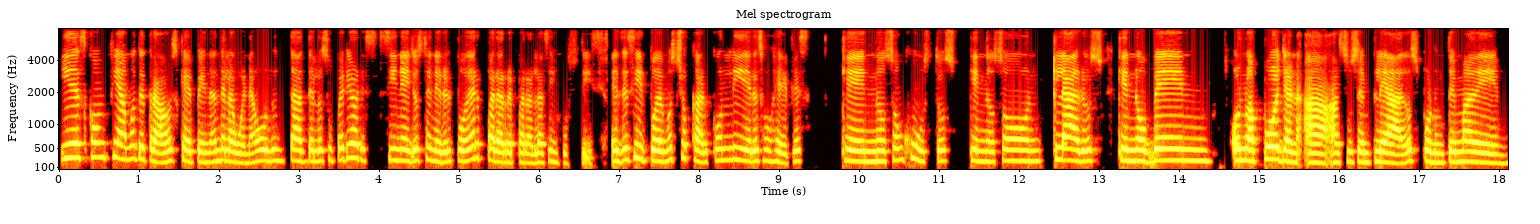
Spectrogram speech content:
y desconfiamos de trabajos que dependan de la buena voluntad de los superiores, sin ellos tener el poder para reparar las injusticias. Es decir, podemos chocar con líderes o jefes que no son justos, que no son claros, que no ven o no apoyan a, sus empleados por un tema de,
